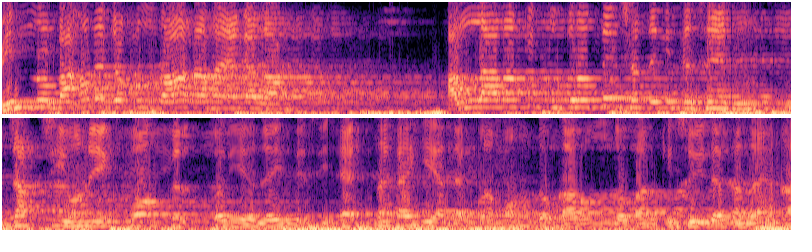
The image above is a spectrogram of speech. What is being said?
ভিন্ন বাহনে যখন রওনা হয়ে গেলাম, আল্লাহ আমাকে কুদরতের সাথে নিতেছেন। যাচ্ছি অনেক পথ পেরিয়ে যাইতেছি। এক জায়গায় গিয়ে দেখলাম অন্ধকার অন্ধকার, কিছুই দেখা যায় না,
